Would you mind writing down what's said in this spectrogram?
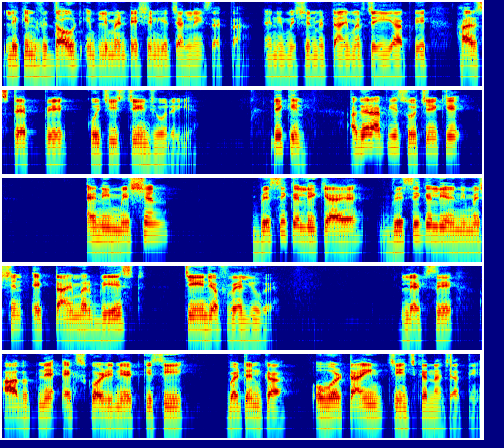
لیکن وداؤٹ امپلیمنٹیشن یہ چل نہیں سکتا۔ اینیمیشن میں ٹائمر چاہیے آپ کے، ہر اسٹیپ پہ کوئی چیز چینج ہو رہی ہے۔ لیکن اگر آپ یہ سوچیں کہ اینیمیشن بیسیکلی کیا ہے؟ بیسیکلی اینیمیشن ایک timer based change of value ہے۔ لیٹ سے آپ اپنے ایکس کوآڈینیٹ کسی بٹن کا اوور ٹائم چینج کرنا چاہتے ہیں۔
